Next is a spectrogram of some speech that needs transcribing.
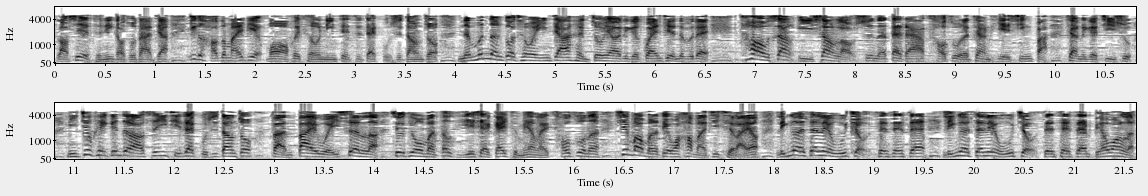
老师也曾经告诉大家，一个好的买点往往会成为您这次在股市当中。能不能够成为赢家很重要的一个关键，对不对？套上以上老师呢带大家操作的这样的一些心法，这样的一个技术，你就可以跟着老师一起在股市当中反败为胜了。所以，听我们到底接下来该怎么样来操作呢？先把我们的电话号码记起来哦，零二三六五九三三三，零二三六五九三三三，不要忘了，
